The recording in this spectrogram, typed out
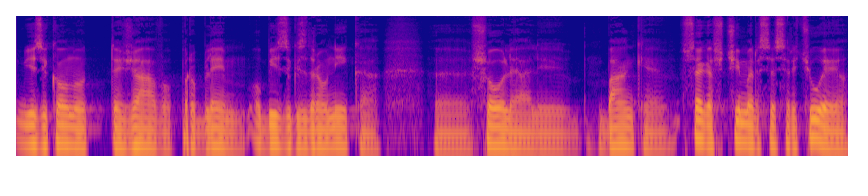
jezikovno težavo, problem, obisk zdravnika, eh, šole ali banke, vsega, s čimer se srečujejo,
